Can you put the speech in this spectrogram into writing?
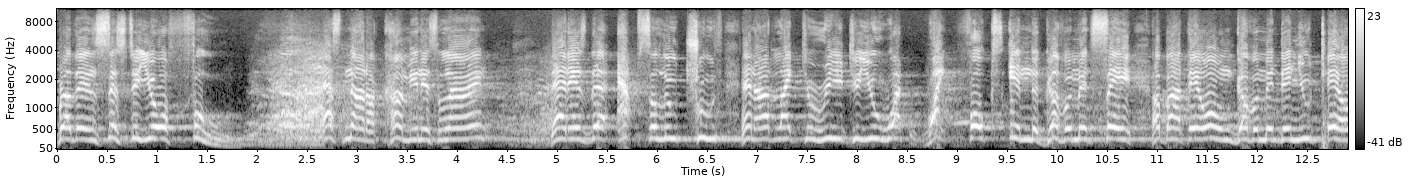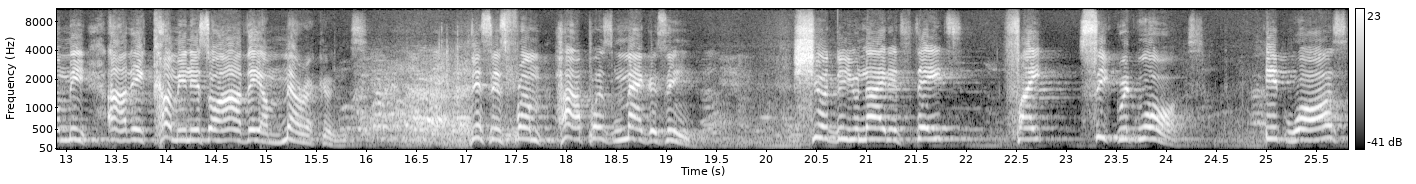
Brother and sister, you're a fool. That's not a communist line. That is the absolute truth. And I'd like to read to you what white folks in the government say about their own government. Then you tell me, are they communists or are they Americans? This is from Harper's Magazine. Should the United States fight secret wars? It was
